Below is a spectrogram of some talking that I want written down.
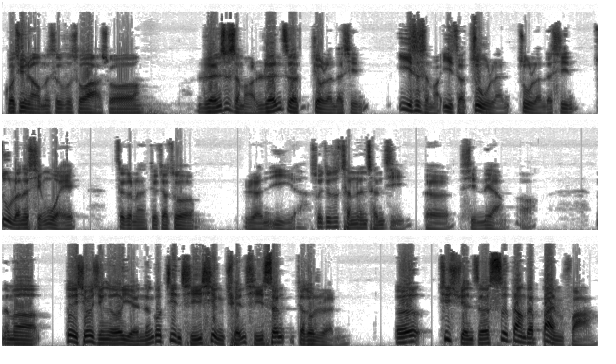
过去呢，我们师父说啊，说仁是什么？仁者救人的心；义是什么？义者助人，助人的心，助人的行为。这个呢，就叫做仁义啊。所以就是成人成己的心量啊。那么对修行而言，能够尽其性、全其身，叫做仁；而去选择适当的办法，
